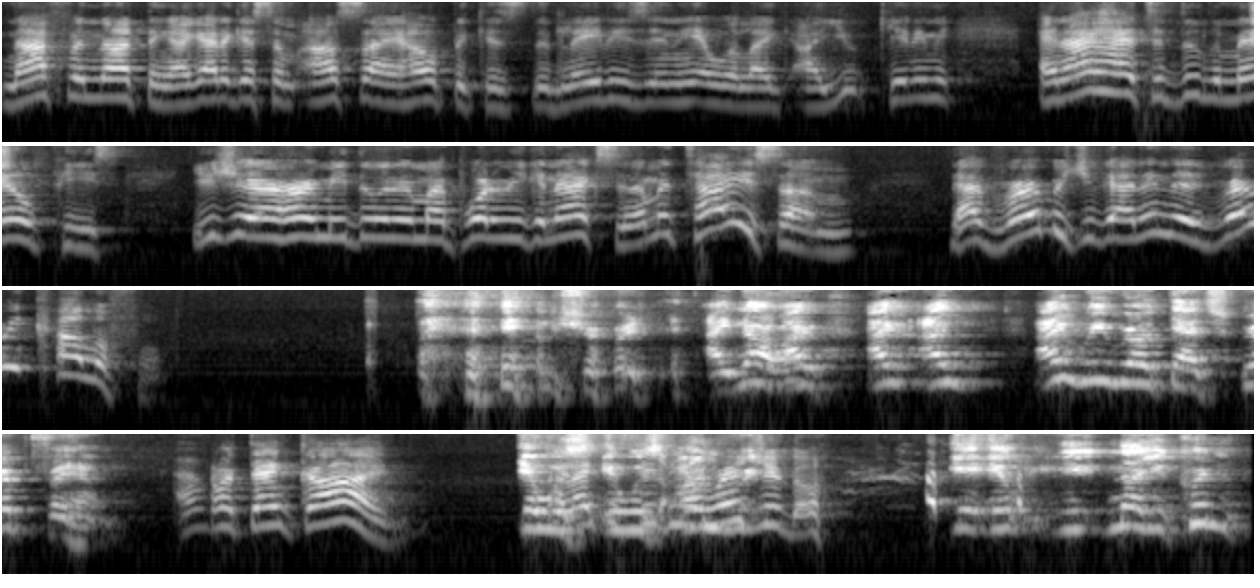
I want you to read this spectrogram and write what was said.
Not for nothing. I gotta get some outside help because the ladies in here were like, "Are you kidding me?" And I had to do the male piece. You should have heard me doing it in my Puerto Rican accent. I'm gonna tell you something. That verbiage you got in there is very colorful. I'm sure. It, I know. I, I I I rewrote that script for him. Oh, oh thank God. It I was like it was see the unre- original. it, it, you, no, you couldn't.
